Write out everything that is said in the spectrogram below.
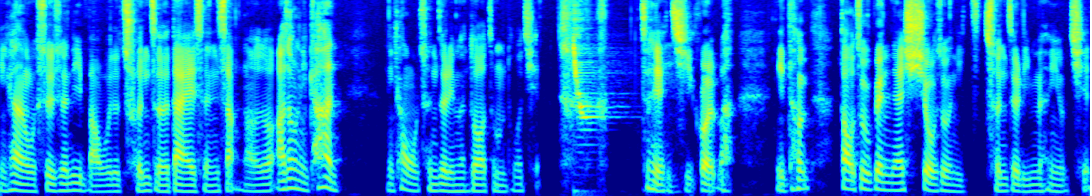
你看我随随地把我的存折带在身上，然后说阿忠，你看，你看我存折里面多少这么多钱，这也很奇怪吧？你到到处跟人家秀说你存折里面很有钱，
